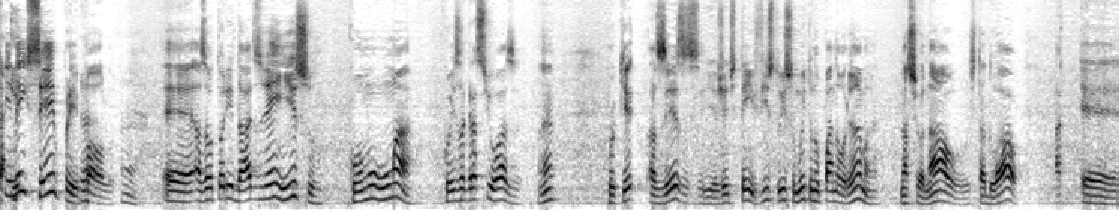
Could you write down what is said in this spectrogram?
Tá, e e- nem sempre, Paulo, é, as autoridades veem isso como uma coisa graciosa, né? Porque, às vezes, e a gente tem visto isso muito no panorama nacional, estadual, a, é,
